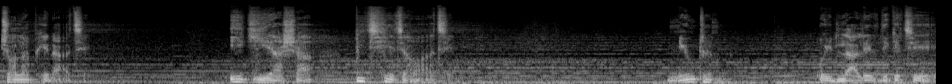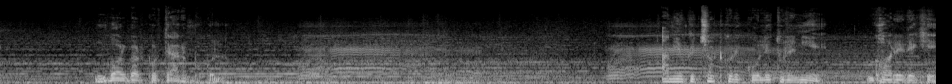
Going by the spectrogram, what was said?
চলাফেরা আছে, এগিয়ে আসা, পিছিয়ে যাওয়া আছে। নিউটন ওই লালের দিকে চেয়ে গড়গড় করতে আরম্ভ করল। আমি ওকে চট করে কোলে তুলে নিয়ে ঘরে রেখে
